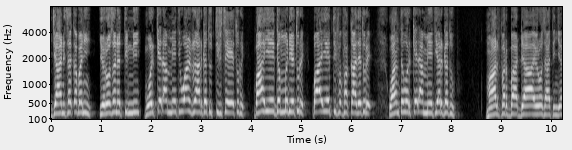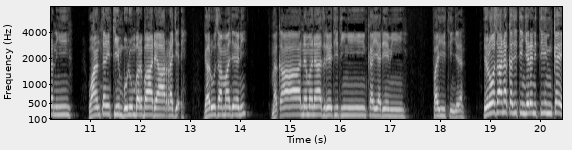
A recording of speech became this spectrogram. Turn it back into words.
ijaan isa qabanii yeroo sanatti inni warqeedhaan meetii waan irraa argatu itti se'ee ture baay'ee gammadee ture baay'ee itti fakkaatee ture. Wanta warqeedhaan meetii argatu. maal barbaaddaa yeroo isaatiin jedhanii? Wanta ittiin buluun barbaada har'a jedhe. Garuu isaan maal jedhanii? Maqaa nama naazireetiitiin ka'e adeemii fayyiittiin jedhan. Yeroo isaan akkasittiin jedhan ittiin ka'e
